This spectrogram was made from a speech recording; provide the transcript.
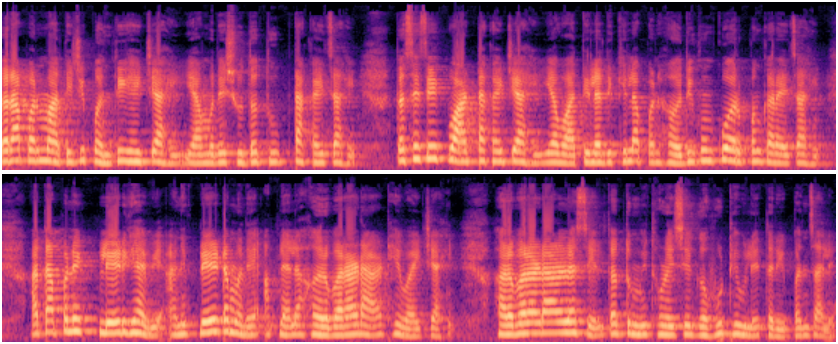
तर आपण मातीची पंथी घ्यायची आहे यामध्ये शुद्ध तूप टाकायचं आहे. तसेच एक वाट टाकायची आहे या वातीला देखील आपण हळदी कुंकू अर्पण करायचं आहे. आता आपण एक प्लेट घ्यावी आणि प्लेटमध्ये आपल्याला हरभरा डाळ ठेवायची आहे. हरभरा डाळ नसेल तर तुम्ही थोडेसे गहू ठेवले तरी पण चालेल.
